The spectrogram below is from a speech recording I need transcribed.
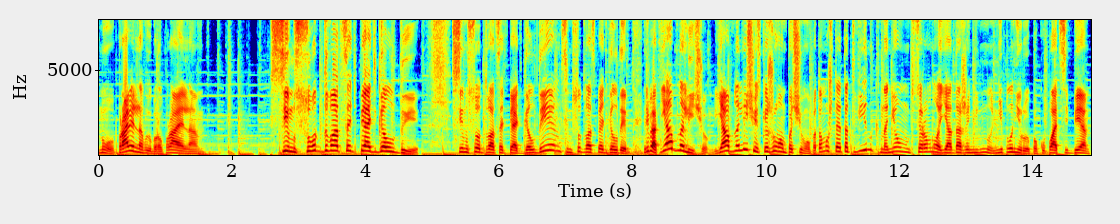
Ну, правильно выбрал? Правильно. 725 голды. 725 голды, 725 голды. Ребят, я обналичу. Я обналичу и скажу вам почему. Потому что этот винг, на нем все равно я даже не, ну, не планирую покупать себе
